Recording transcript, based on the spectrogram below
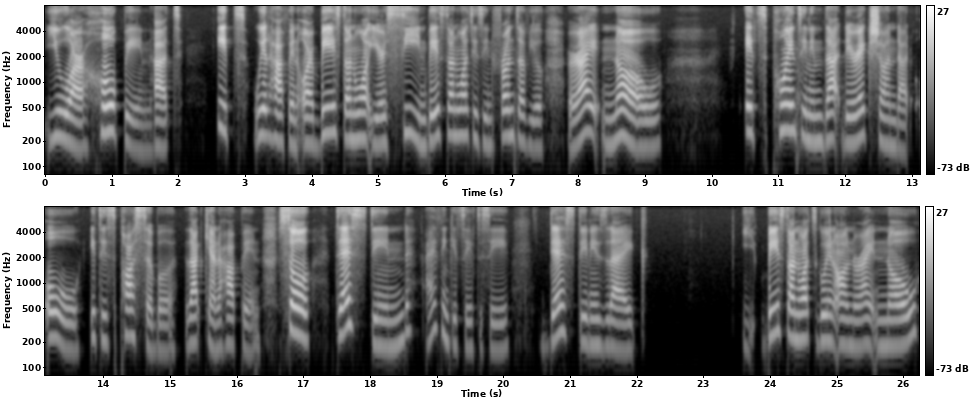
you are hoping that it will happen or based on what you're seeing, based on what is in front of you right now, it's pointing in that direction that, oh, it is possible that can happen. So, destined, I think it's safe to say, destined is like based on what's going on right now,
